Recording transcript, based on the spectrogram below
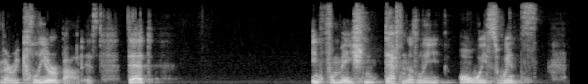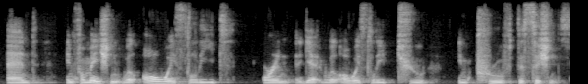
very clear about is that information definitely always wins. And information will always lead or in, yeah, will always lead to improved decisions.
